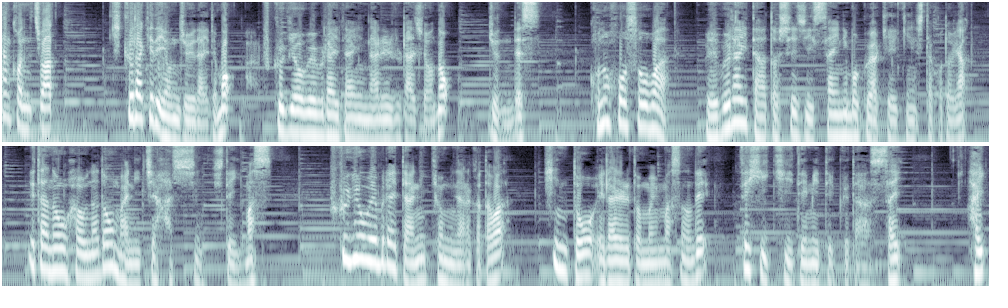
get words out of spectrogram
さんこんにちは。聞くだけで40代でも副業ウェブライターになれるラジオのじゅんです。この放送はウェブライターとして実際に僕が経験したことや得たノウハウなどを毎日発信しています。副業ウェブライターに興味のある方はヒントを得られると思いますので、ぜひ聞いてみてください。はい。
